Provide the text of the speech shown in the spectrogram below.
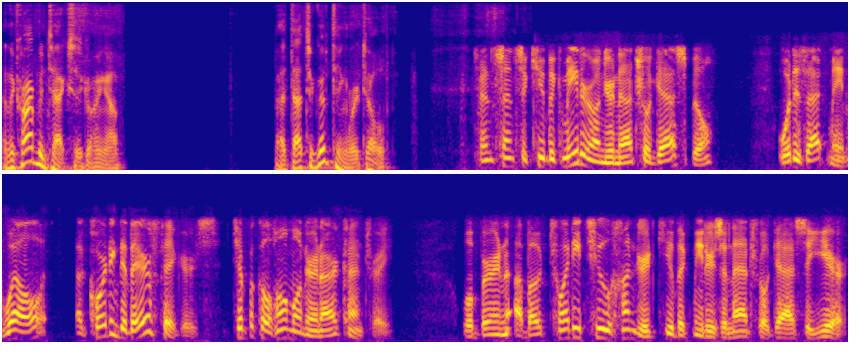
And the carbon tax is going up. But that's a good thing, we're told. 10 cents a cubic meter on your natural gas bill. What does that mean? Well, according to their figures, typical homeowner in our country will burn about 2,200 cubic meters of natural gas a year.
